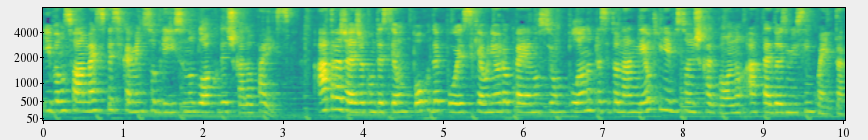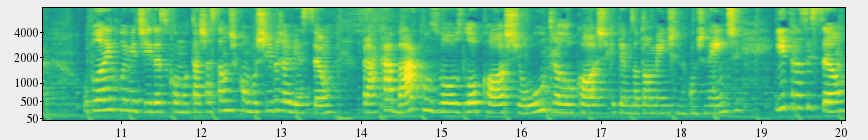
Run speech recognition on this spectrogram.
e vamos falar mais especificamente sobre isso no bloco dedicado ao país. A tragédia aconteceu um pouco depois que a União Europeia anunciou um plano para se tornar neutra em emissões de carbono até 2050. O plano inclui medidas como taxação de combustível de aviação para acabar com os voos low cost ou ultra low cost que temos atualmente no continente e transição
